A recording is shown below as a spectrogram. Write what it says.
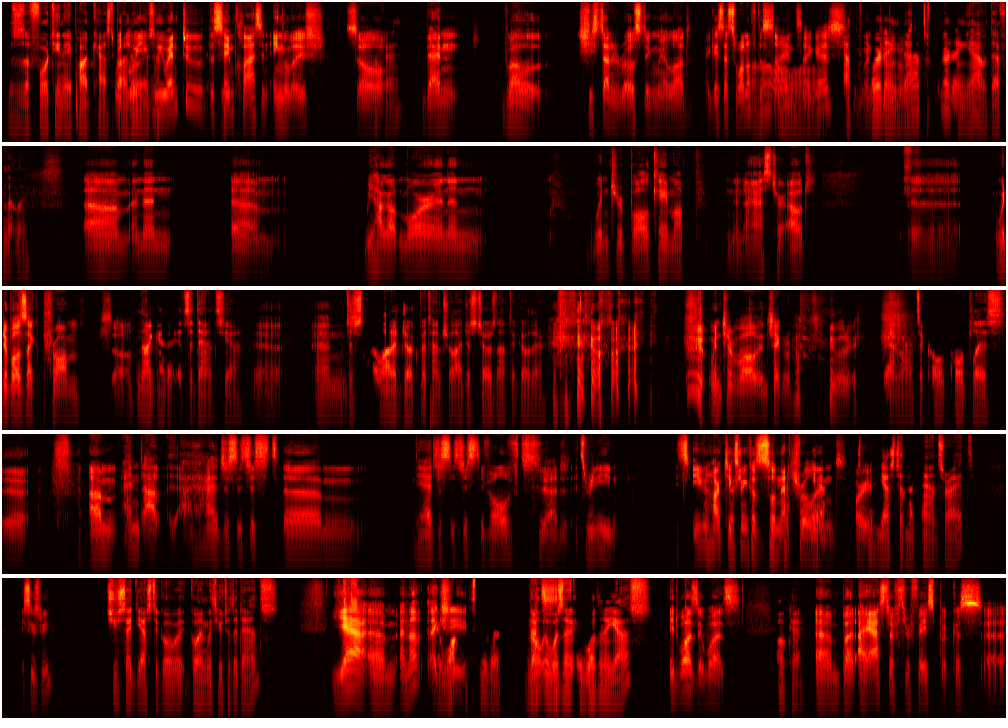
This is a 14A podcast, by the we way. so- we went to the same class in English, so okay. then, well, she started roasting me a lot. I guess that's one of the signs. I Oh, guess That's flirting. That's flirting. Yeah, definitely. um and then um we hung out more and then winter ball came up and then i asked her out uh winter ball is like prom so No, I get it. It's a dance. Yeah. yeah and Just a lot of joke potential. I just chose not to go there. winter ball in czech republic Yeah, man. It's a cold, cold place. yeah um and I, I I just it's just um yeah just it's just evolved to that it's really it's even hard to explain because it's so natural yes. and or yes to that dance, right? excuse me She said yes to go going with you to the dance. yeah um another actually. No, it wasn't. It wasn't a yes. It was it was Okay. um but i asked her through facebook because uh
